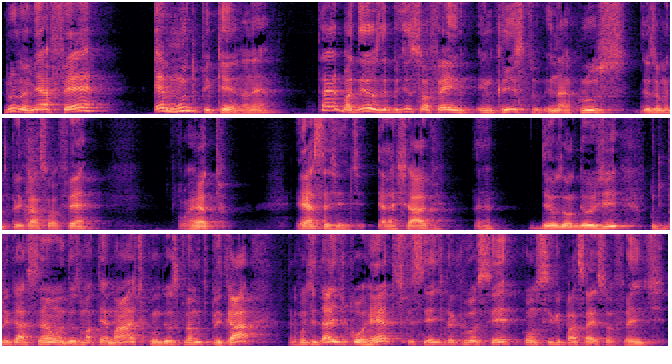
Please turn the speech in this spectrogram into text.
Bruno, minha fé é muito pequena, né? Traga para Deus, depois disso, sua fé em, em, Cristo e na cruz. Deus vai multiplicar a sua fé. Correto? Essa, gente, é a chave, né? Deus é um Deus de multiplicação, é um Deus matemático, um Deus que vai multiplicar na quantidade de correto suficiente para que você consiga passar isso à frente.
